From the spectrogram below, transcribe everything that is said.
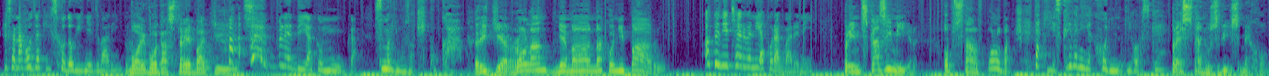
že sa na hodzakých schodoch ich hneď zvalí. Vojvoda Strebatíc. Bledý ako múka. Smrť mu z očí kuká. Rytier Roland nemá na koni páru. A ten je červený ako rak varený. Princ Kazimír obstál v polovačke. Taký je skrivený jak chodníky horské. Prestaňu s výsmechom.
